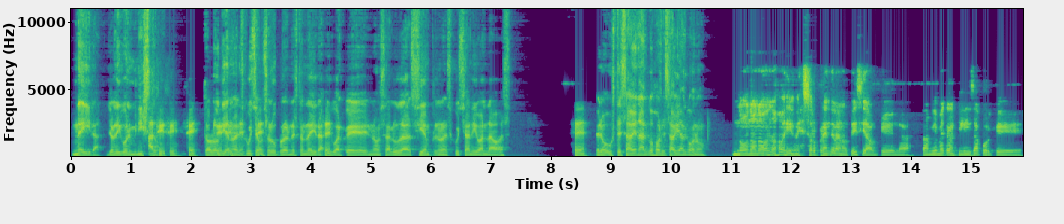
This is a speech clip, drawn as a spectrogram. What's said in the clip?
Neira. Yo le digo el ministro. Ah, sí, sí, sí. Todos los días nos escucha. Un saludo por Ernesto Neira. Igual que nos saluda, siempre nos escucha Aníbal Navas. Sí. Pero ¿usted sabe algo? ¿Jorge sabe algo o no? No, no, no, no, y me sorprende la noticia, aunque la, también me tranquiliza porque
